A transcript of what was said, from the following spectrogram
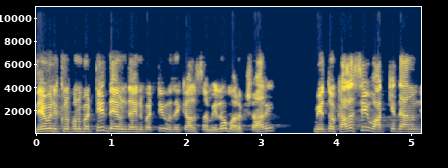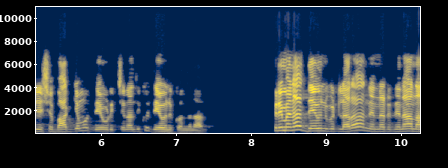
దేవుని కృపను బట్టి దేవుని దయని బట్టి ఉదయకాల సమయంలో మరొకసారి మీతో కలిసి వాక్య దానం చేసే భాగ్యము దేవుడిచ్చినందుకు దేవుని కొందనాలు. ప్రియమైన దేవుని బిడ్డలారా నిన్నటి దినాన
